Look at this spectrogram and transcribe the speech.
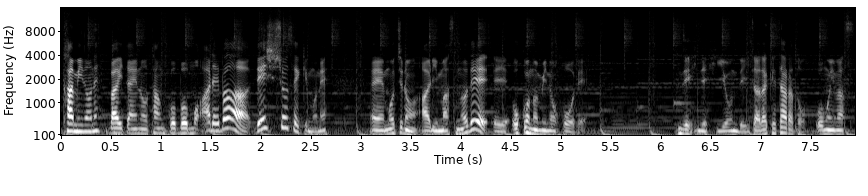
紙のね、媒体の単行本もあれば、電子書籍もね、えーもちろんありますので、えーお好みの方で、ぜひぜひ読んでいただけたらと思います。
